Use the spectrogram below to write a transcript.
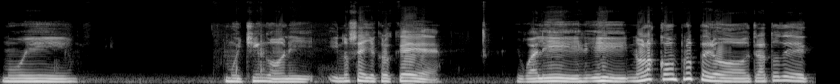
muy, muy chingón y, y no sé, yo creo que igual y, y, no lo compro, pero trato de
